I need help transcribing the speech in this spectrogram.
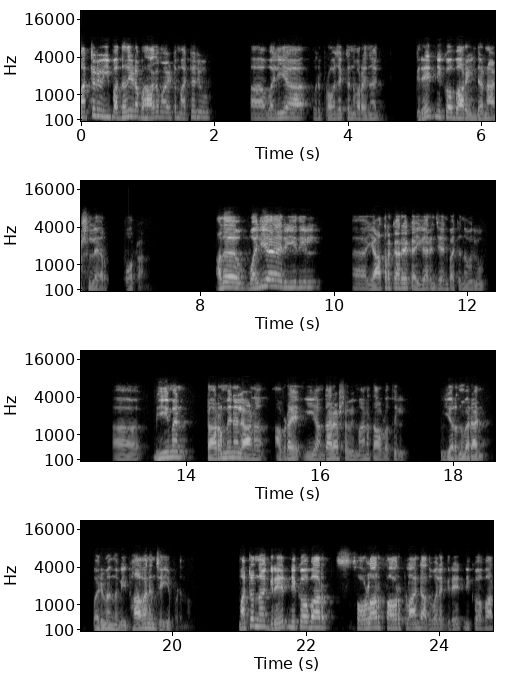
മറ്റൊരു ഈ പദ്ധതിയുടെ ഭാഗമായിട്ട് മറ്റൊരു വലിയ ഒരു പ്രോജക്റ്റ് എന്ന് പറയുന്നത് ഗ്രേറ്റ് നിക്കോബാർ ഇന്റർനാഷണൽ എയർപോർട്ടാണ് അത് വലിയ രീതിയിൽ യാത്രക്കാരെ കൈകാര്യം ചെയ്യാൻ പറ്റുന്ന ഒരു ഭീമൻ ടെർമിനലാണ് അവിടെ ഈ അന്താരാഷ്ട്ര വിമാനത്താവളത്തിൽ ഉയർന്നു വരാൻ വരുമെന്ന് വിഭാവനം ചെയ്യപ്പെടുന്നത്. മറ്റൊന്ന് great Nicobar solar power plant അതുപോലെ great Nicobar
